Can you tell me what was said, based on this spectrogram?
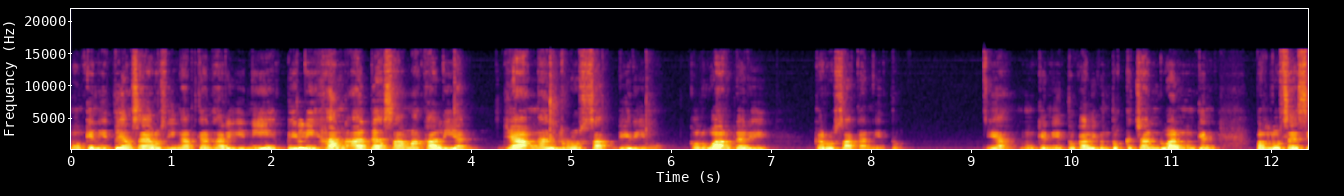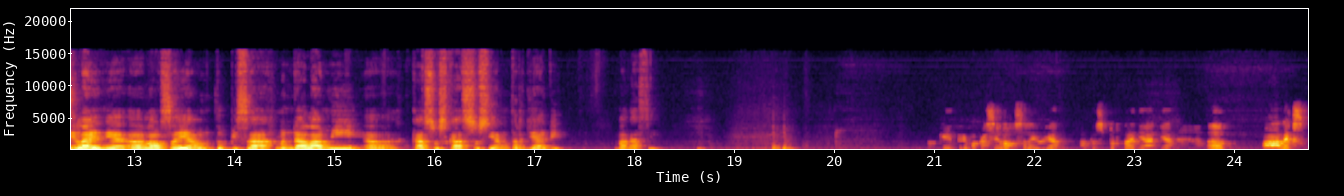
mungkin itu yang saya harus ingatkan hari ini, pilihan ada sama kalian. Jangan rusak dirimu. Keluar dari kerusakan itu. Ya, mungkin itu kali untuk kecanduan mungkin perlu sesi lain ya uh, saya untuk bisa mendalami eh, kasus-kasus uh, yang terjadi. Makasih. kasih Langsung Lewian atas pertanyaannya. Uh, Pak Alex,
